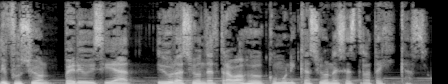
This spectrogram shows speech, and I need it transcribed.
Difusión, periodicidad y duración del trabajo de comunicaciones estratégicas.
